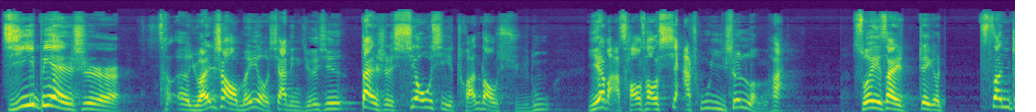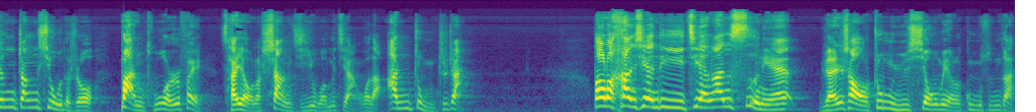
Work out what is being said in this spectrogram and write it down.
即便是呃袁绍没有下定决心，但是消息传到许都，也把曹操吓出一身冷汗。所以在这个三征张绣的时候，半途而废，才有了上集我们讲过的安众之战。到了汉献帝建安四年，袁绍终于消灭了公孙瓒。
